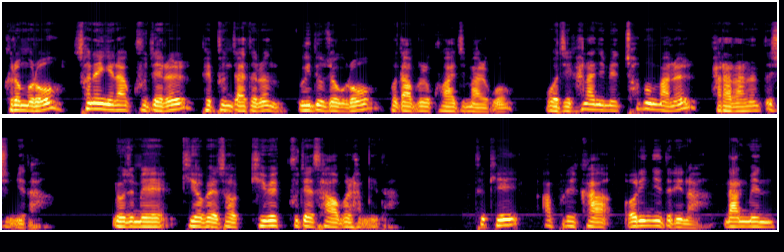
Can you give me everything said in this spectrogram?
그러므로 선행이나 구제를 베푼 자들은 의도적으로 보답을 구하지 말고 오직 하나님의 처분만을 바라라는 뜻입니다. 요즘에 기업에서 기획구제 사업을 합니다. 특히 아프리카 어린이들이나 난민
